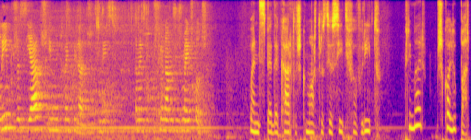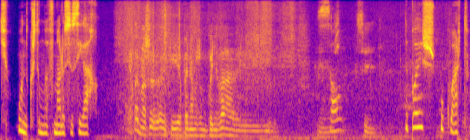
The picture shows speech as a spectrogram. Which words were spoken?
Limpos, asseados e muito bem cuidados. Por isso, também proporcionamos os meios todos. Quando se pede a Carlos que mostre o seu sítio favorito, primeiro escolhe o pátio, onde costuma fumar o seu cigarro. É para nós aqui apanhamos um bocadinho de ar e. Sol? Sim. Depois, o quarto,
